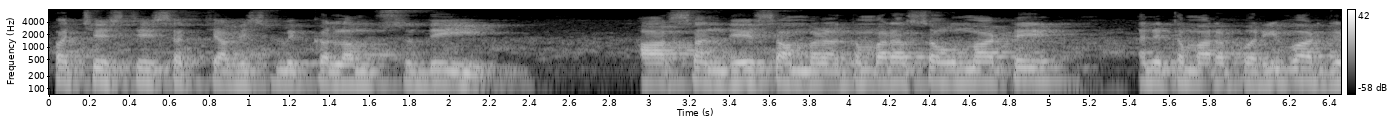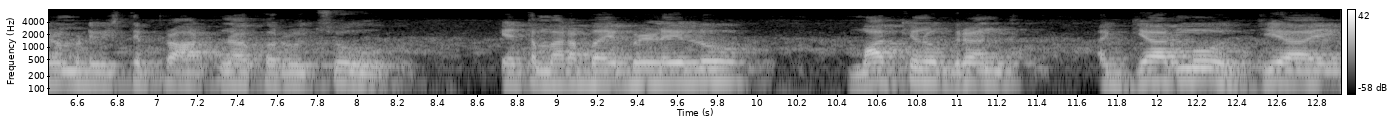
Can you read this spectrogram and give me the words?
પચીસથી સત્યાવીસમી કલમ સુધી. આ સંદેશ સાંભળવા તમારા સૌ માટે અને તમારા પરિવારજનો માટે વિશે પ્રાર્થના કરું છું. એ તમારા બાઇબલ લઈ લો. માથ્યનો ગ્રંથ અગિયારમો અધ્યાય,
